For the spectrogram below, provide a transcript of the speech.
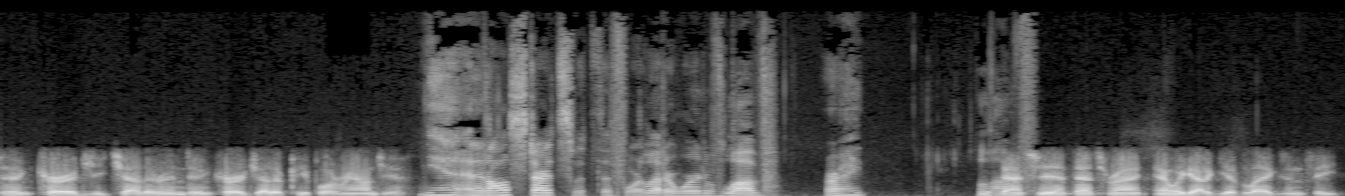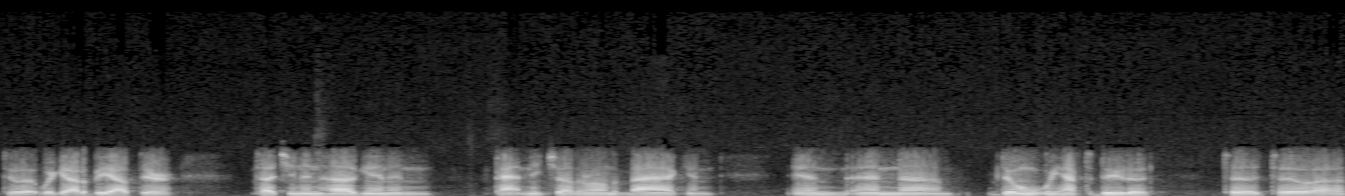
to encourage each other and to encourage other people around you. Yeah, and it all starts with the four-letter word of love, right? Love. That's it. That's right. And we got to give legs and feet to it. We got to be out there touching and hugging and patting each other on the back and and and um, doing what we have to do to to to uh,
